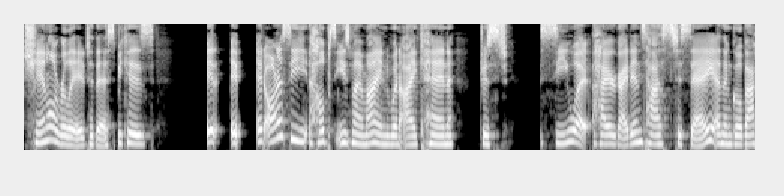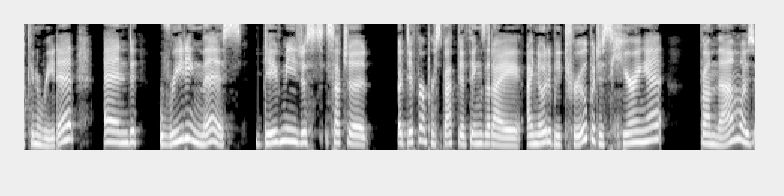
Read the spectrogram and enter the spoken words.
channel related to this because it, it, it honestly helps ease my mind when I can just see what higher guidance has to say and then go back and read it. And reading this gave me just such a, a different perspective, things that I, I know to be true, but just hearing it from them was,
